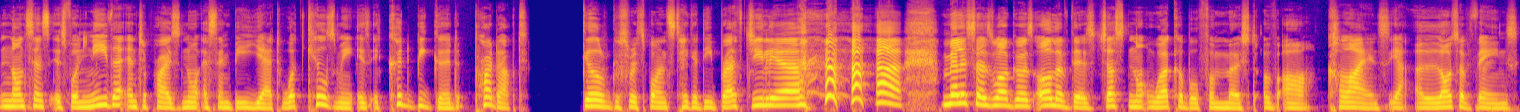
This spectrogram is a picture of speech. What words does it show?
nonsense is for neither enterprise nor SMB yet. What kills me is it could be good product. Gil's response, take a deep breath, Julia. Melissa as well goes, all of this just not workable for most of our clients. Yeah, a lot of things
